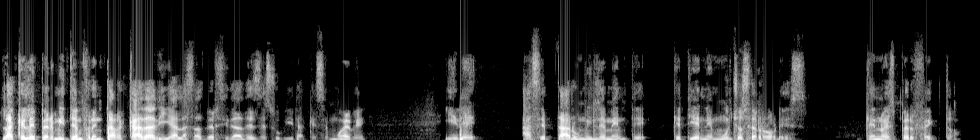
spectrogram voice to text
la que le permite enfrentar cada día las adversidades de su vida que se mueve y de aceptar humildemente que tiene muchos errores, que no es perfecto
